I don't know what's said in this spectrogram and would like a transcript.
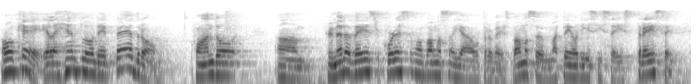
Ok, el ejemplo de Pedro, cuando um, primera vez, ¿recuerdas? Vamos allá otra vez. Vamos a Mateo 16, 13.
